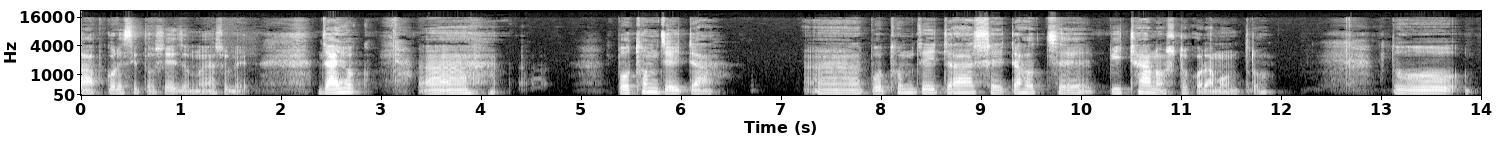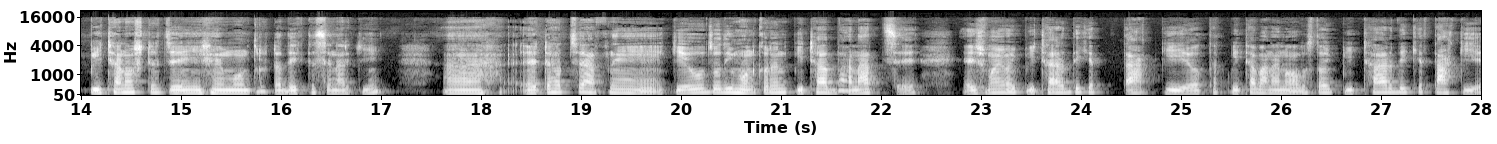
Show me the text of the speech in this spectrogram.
লাভ করেছি তো সেই জন্য আসলে। যাই হোক প্রথম যেইটা প্রথম যেইটা সেটা হচ্ছে পিঠা নষ্ট করা মন্ত্র। তো পিঠা নষ্টের যে মন্ত্রটা দেখতেছেন আর কি এটা হচ্ছে আপনি কেউ যদি মন করেন পিঠা বানাচ্ছে, এই সময় ওই পিঠার দিকে তাকিয়ে, অর্থাৎ পিঠা বানানো অবস্থায় পিঠার দিকে তাকিয়ে।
